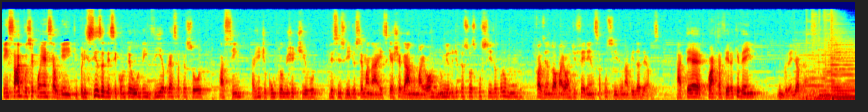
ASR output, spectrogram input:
Quem sabe você conhece alguém que precisa desse conteúdo, envia para essa pessoa. Assim a gente cumpre o objetivo desses vídeos semanais, que é chegar no maior número de pessoas possível pelo mundo, fazendo a maior diferença possível na vida delas. Até quarta-feira que vem, um grande abraço.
